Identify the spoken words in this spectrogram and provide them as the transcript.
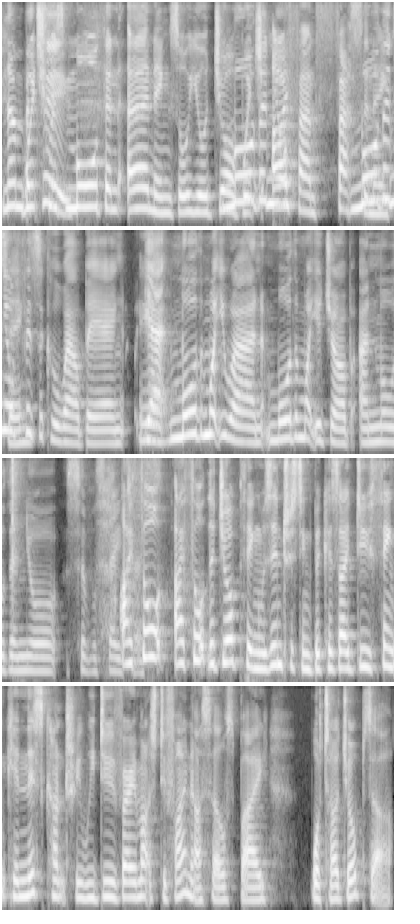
Number which two, was more than earnings or your job, which than I found fascinating. More than your physical well-being. Yeah. Yeah. more than what you earn, more than what your job, and more than your civil status. I thought I thought the job thing was interesting because I do think in this country we do very much define ourselves by what our jobs are.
